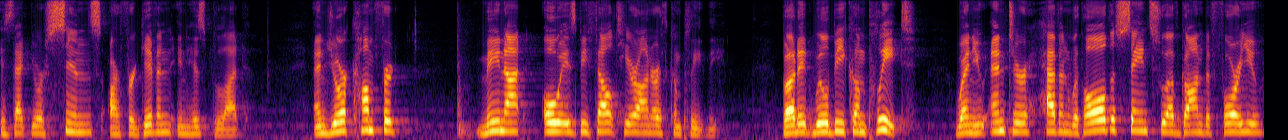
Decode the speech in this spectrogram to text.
is that your sins are forgiven in His blood, and your comfort may not always be felt here on earth completely, but it will be complete when you enter heaven with all the saints who have gone before you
